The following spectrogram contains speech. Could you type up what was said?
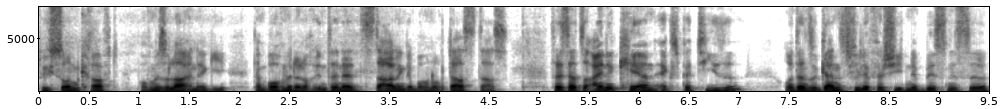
durch Sonnenkraft, brauchen wir Solarenergie. Dann brauchen wir dann noch Internet, Starlink, dann brauchen wir noch das, das. Das heißt, er hat so eine Kernexpertise und dann so ganz viele verschiedene Businesses,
